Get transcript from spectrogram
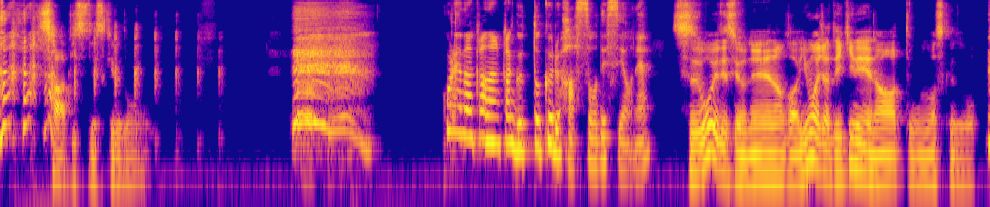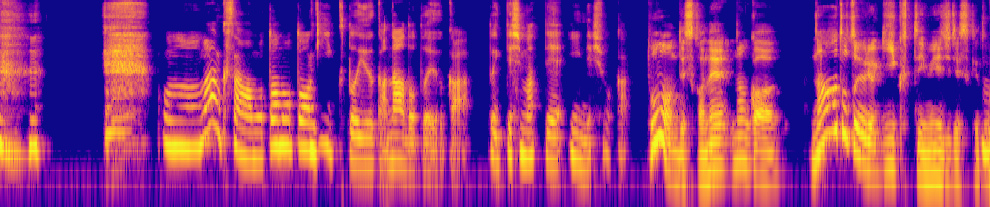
サービスですけれども。これなかなかグッとくる発想ですよね。すごいですよね。なんか今じゃできねえなって思いますけど。このマークさんはもともとギークというかナードというか、と言ってしまっていいんでしょうか。どうなんですかねなんか、ナードというよりはギークってイメージですけど。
